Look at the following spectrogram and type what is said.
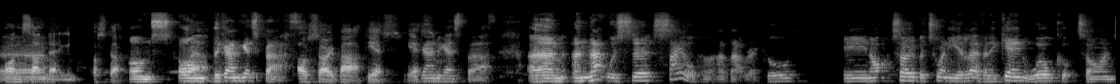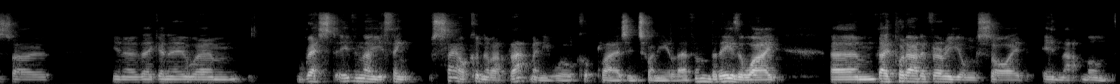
On Um, Sunday, Costa. On, on Bath. the game against Bath. Oh, sorry, Bath. Yes, yes. The game against Bath. Um, and that was uh, Sale who had that record in October 2011. Again, World Cup time. So, you know, they're going to um, rest, even though you think Sale couldn't have had that many World Cup players in 2011. But either way, um, they put out a very young side in that month.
